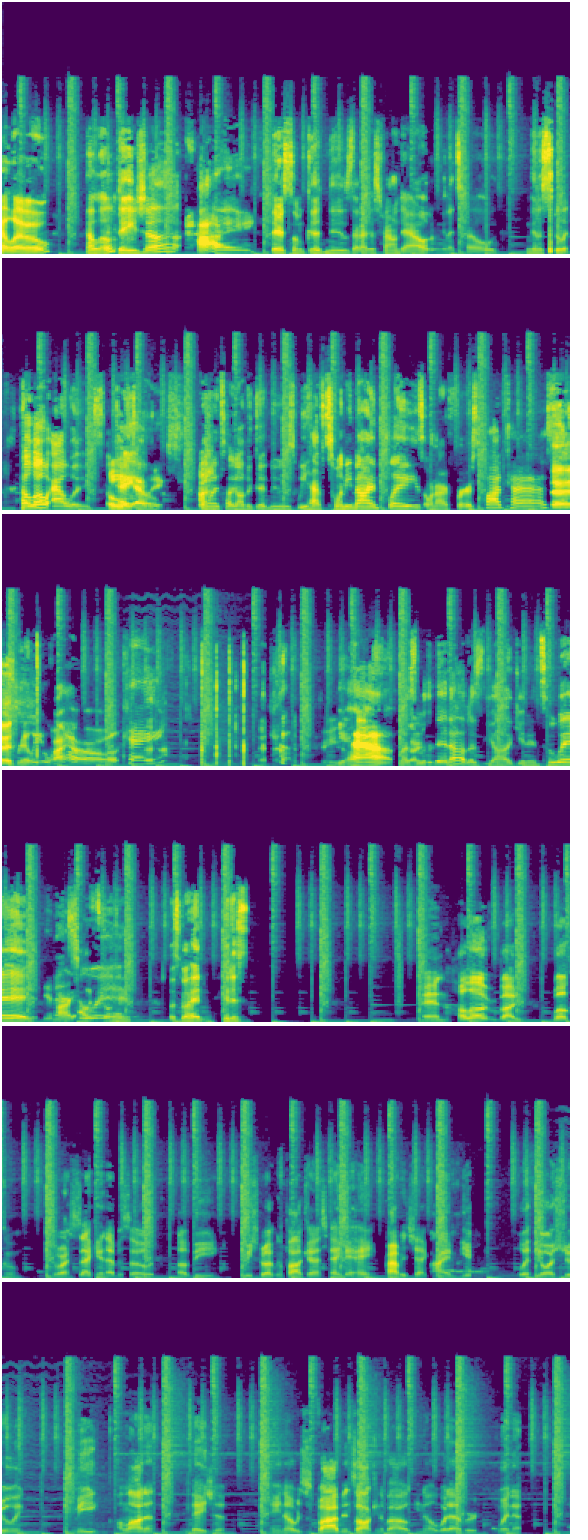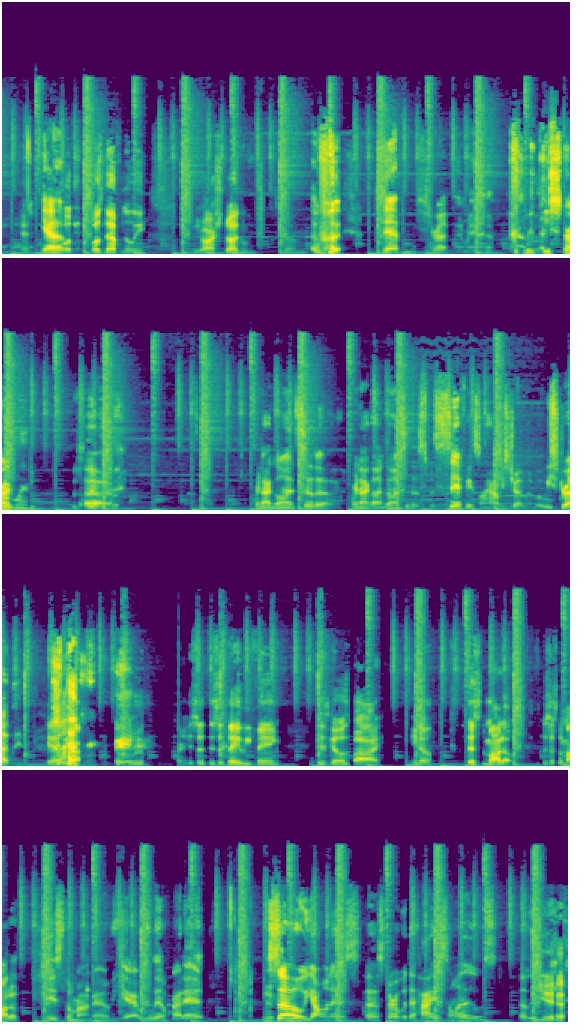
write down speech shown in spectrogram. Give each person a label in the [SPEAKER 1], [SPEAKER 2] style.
[SPEAKER 1] Hello.
[SPEAKER 2] Hello, Deja.
[SPEAKER 1] Hi.
[SPEAKER 2] There's some good news that I just found out. I'm gonna tell. I'm gonna spill it. Hello, Alex.
[SPEAKER 3] Oh.
[SPEAKER 1] Hey, Alex.
[SPEAKER 2] I want to tell y'all the good news. We have 29 plays on our first podcast.
[SPEAKER 3] Yes.
[SPEAKER 1] Really? Wow. Okay.
[SPEAKER 2] Yeah, let's
[SPEAKER 3] Sorry.
[SPEAKER 2] live it up. Let's y'all get into it.
[SPEAKER 1] Get
[SPEAKER 2] All right,
[SPEAKER 1] into
[SPEAKER 2] Alex, go
[SPEAKER 1] it.
[SPEAKER 2] ahead. Let's go ahead and hit us.
[SPEAKER 3] And hello, everybody. Welcome to our second episode of the We Struggling podcast, aka Private Check. I am here with yours truly, me, Alana, and Deja. And, you know, we're just vibing, talking about, you know, whatever, whenever. And
[SPEAKER 1] Yep.
[SPEAKER 3] most, most definitely, we are struggling. So,
[SPEAKER 1] Definitely struggling, man.
[SPEAKER 2] We be struggling.
[SPEAKER 3] just stick
[SPEAKER 1] Uh. We're not going to the. We're not going to go into the specifics on how we're struggling, but we're struggling.
[SPEAKER 3] Yeah, we are. it's a it's a daily thing. This goes by, you know. It's the motto. It's just the motto.
[SPEAKER 1] It's the motto. Yeah, we live by that.
[SPEAKER 3] Yeah.
[SPEAKER 1] So, y'all want to uh, start with the highest and lows of this
[SPEAKER 3] Yeah.
[SPEAKER 1] week?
